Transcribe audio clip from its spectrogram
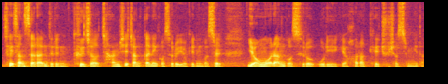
세상 사람들은 그저 잠시 잠깐의 것으로 여기는 것을 영원한 것으로 우리에게 허락해 주셨습니다.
